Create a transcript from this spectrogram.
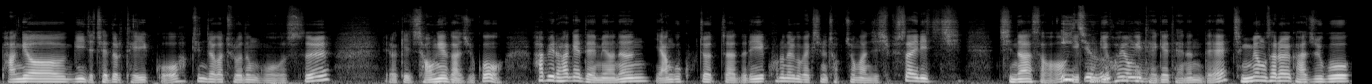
방역이 이제 제대로 돼 있고 확진자가 줄어든 곳을 이렇게 정해 가지고 합의를 하게 되면은 양국 국적자들이 코로나19 백신을 접종한 지 14일이 지나서 2주. 입국이 허용이 네. 되게 되는데 증명서를 가지고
